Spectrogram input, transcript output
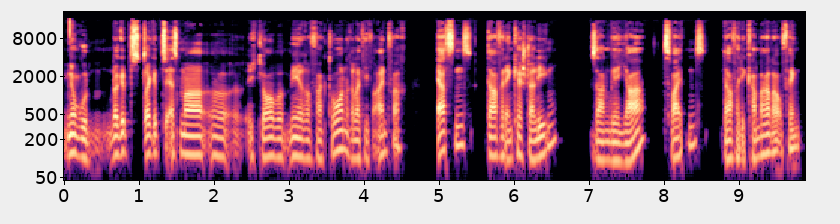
Ja gut, da gibt's da gibt's erstmal, äh, ich glaube, mehrere Faktoren, relativ einfach. Erstens, darf er den Cache da legen? Sagen wir ja. Zweitens, darf er die Kamera da aufhängen?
